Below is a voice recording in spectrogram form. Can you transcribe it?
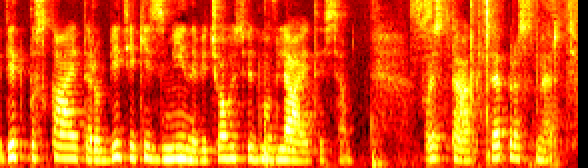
Відпускайте, робіть якісь зміни, від чогось відмовляйтеся. Ось так, це про смерть.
